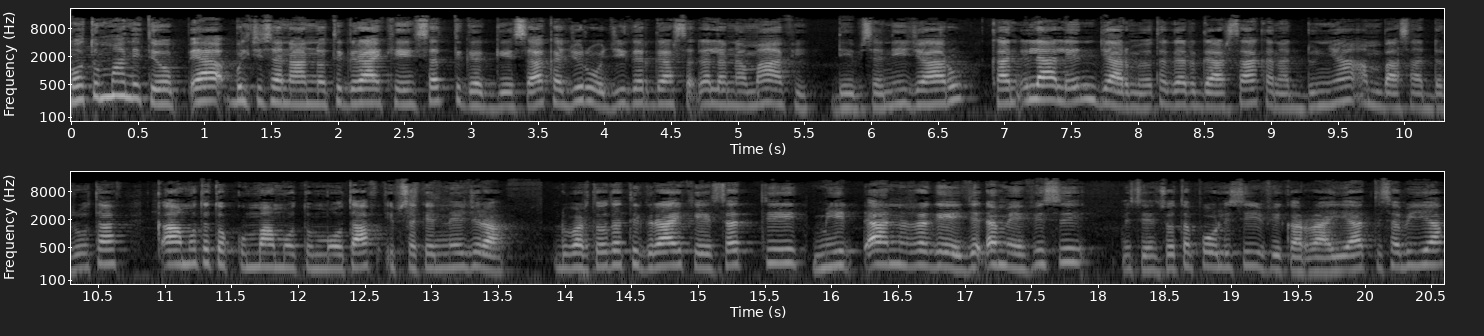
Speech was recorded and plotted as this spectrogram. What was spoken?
mootummaan itiyoophiyaa bulchisa naannoo tigraay keessatti gaggeessaa akka jiru hojii gargaarsa dhala namaa fi deebisanii ijaaru kan ilaaleen jaarmiyoota gargaarsaa kan addunyaa ambaasaadarootaaf qaamota tokkummaa mootummootaaf ibsa kennee jira dubartoota tigraay keessatti miidhaan irra ga'e jedhameefis miseensota poolisii fi kan raayyaa ittisa biyyaa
